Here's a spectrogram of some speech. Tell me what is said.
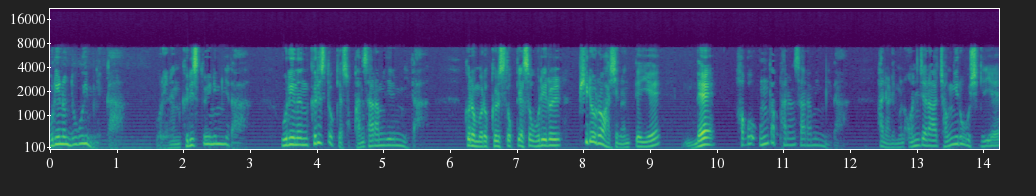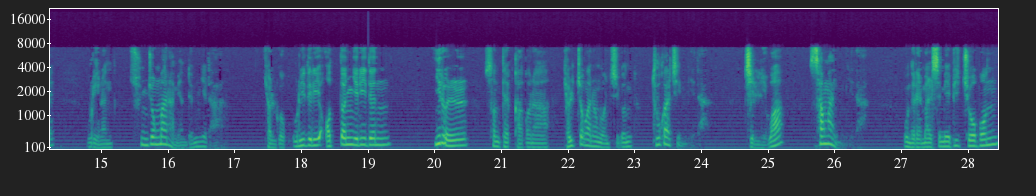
우리는 누구입니까? 우리는 그리스도인입니다. 우리는 그리스도께 속한 사람들입니다. 그러므로 그리스도께서 우리를 필요로 하시는 때에 네 하고 응답하는 사람입니다. 하나님은 언제나 정의로우시기에 우리는 순종만 하면 됩니다. 결국 우리들이 어떤 일이든 이를 선택하거나 결정하는 원칙은 두 가지입니다. 진리와 상황입니다. 오늘의 말씀에 비추어 본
